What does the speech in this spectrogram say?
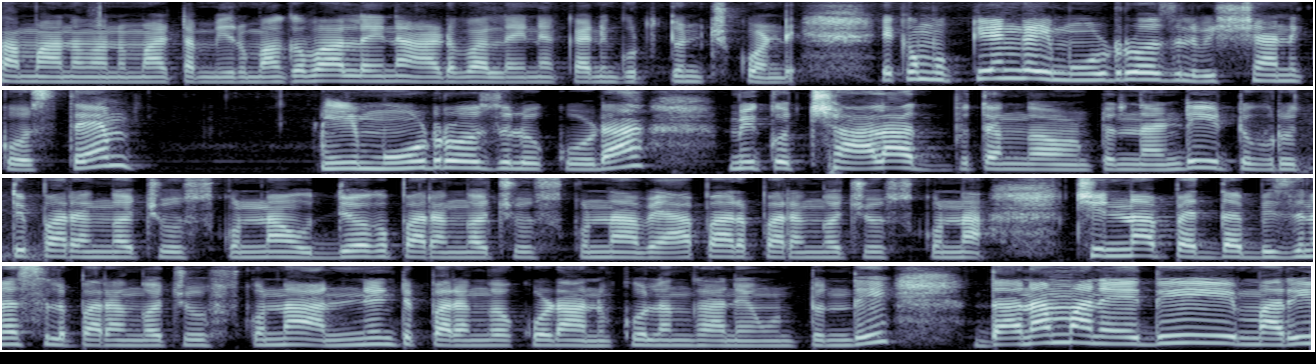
సమానం అనమాట మీరు మగవాళ్ళైనా ఆడవాళ్ళైనా కానీ గుర్తుంచుకోండి. ఇక ముఖ్యంగా ఈ మూడు రోజుల విషయానికి వస్తే ఈ మూడు రోజులు కూడా మీకు చాలా అద్భుతంగా ఉంటుందండి. ఇటు వృత్తిపరంగా చూసుకున్న ఉద్యోగపరంగా చూసుకున్న వ్యాపార పరంగా చూసుకున్న చిన్న పెద్ద బిజినెస్ల పరంగా చూసుకున్న అన్నింటి పరంగా కూడా అనుకూలంగానే ఉంటుంది. ధనం అనేది మరీ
